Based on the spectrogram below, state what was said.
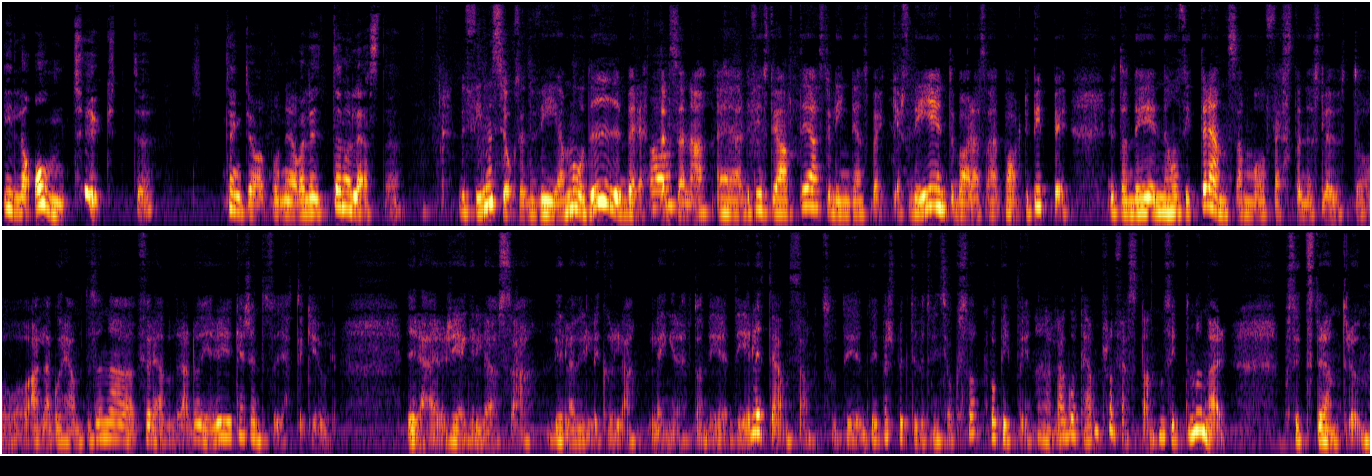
illa omtyckt. Tänkte jag på när jag var liten och läste. Det finns ju också ett vemod i berättelserna. Eh, Det finns det ju alltid i Astrid Lindgrens böcker. Så det är ju inte bara så här partypippi. Utan det är när hon sitter ensam och festen är slut och alla går hem till sina föräldrar. Då är det ju kanske inte så jättekul i det här regellösa Villa Villekulla längre. Utan det är, det är lite ensamt. Så det, det perspektivet finns ju också på Pippi. När alla har gått hem från festen. Då sitter man där på sitt studentrum.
